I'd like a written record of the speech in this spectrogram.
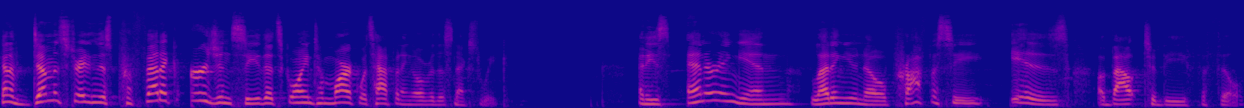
kind of demonstrating this prophetic urgency that's going to mark what's happening over this next week. And he's entering in, letting you know prophecy is about to be fulfilled.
